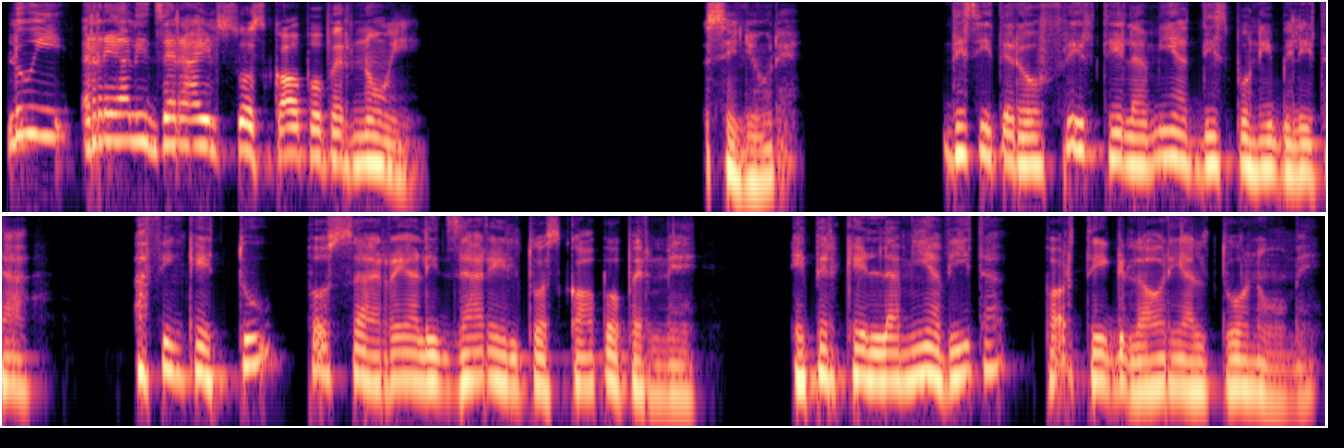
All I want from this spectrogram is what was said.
Lui realizzerà il suo scopo per noi. Signore, desidero offrirti la mia disponibilità affinché tu possa realizzare il tuo scopo per me e perché la mia vita porti gloria al tuo nome.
